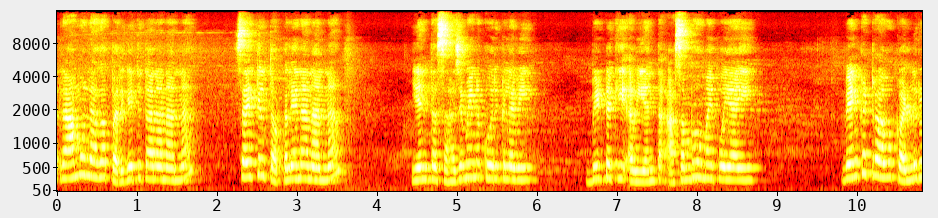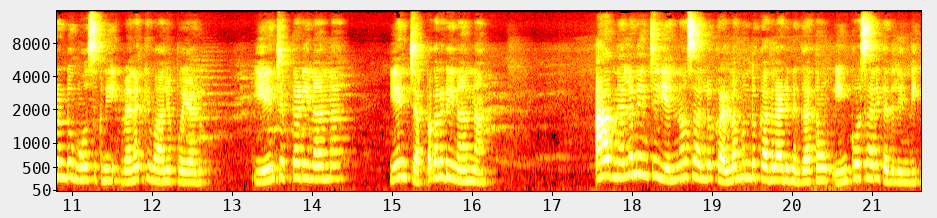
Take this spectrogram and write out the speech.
రాములాగా పరిగెత్తుతానా నాన్న? సైకిల్ తొక్కలేనా నాన్న? ఎంత సహజమైన కోరికలవి. బిడ్డకి అవి ఎంత అసంభవమైపోయాయి. వెంకట్రావు కళ్ళు రెండు మూసుకుని వెనక్కి వాలిపోయాడు. ఏం చెప్తాడీ నాన్న? ఏం చెప్పగలడీ నాన్న? ఆరు నెలల నుంచి ఎన్నోసార్లు కళ్ళ ముందు కదలాడిన గతం ఇంకోసారి కదిలింది.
